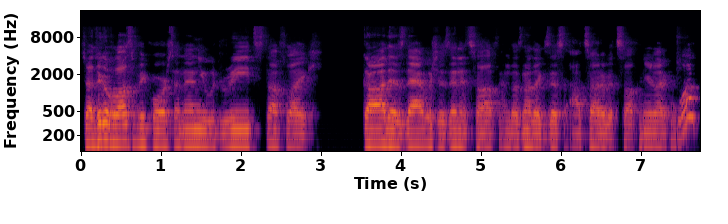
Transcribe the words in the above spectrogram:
So I took a philosophy course, and then you would read stuff like God is that which is in itself and does not exist outside of itself, and you're like, what?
